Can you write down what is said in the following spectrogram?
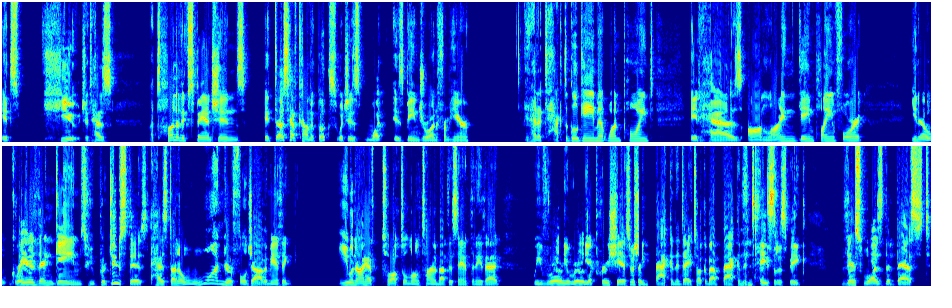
It's huge. It has a ton of expansions. It does have comic books, which is what is being drawn from here. It had a tactical game at one point. It has online game playing for it. You know, Greater Than Games, who produced this, has done a wonderful job. I mean, I think you and I have talked a long time about this, Anthony, that we really, really appreciate, especially back in the day. Talk about back in the day, so to speak. This was the best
